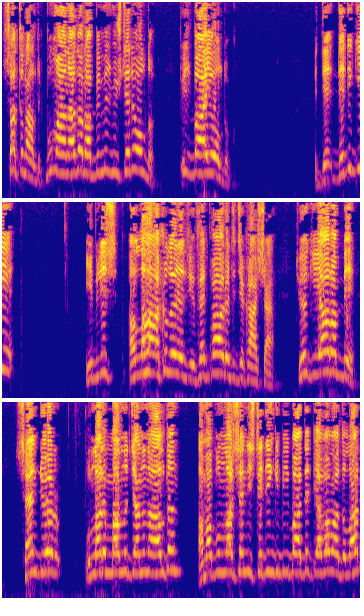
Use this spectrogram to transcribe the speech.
satın aldık. Bu manada Rabbimiz müşteri oldu. Biz bayi olduk. E de, dedi ki İblis Allah'a akıl öğretiyor. Fetva öğretecek haşa. Diyor ki ya Rabbi sen diyor bunların malını canını aldın ama bunlar senin istediğin gibi ibadet yapamadılar.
